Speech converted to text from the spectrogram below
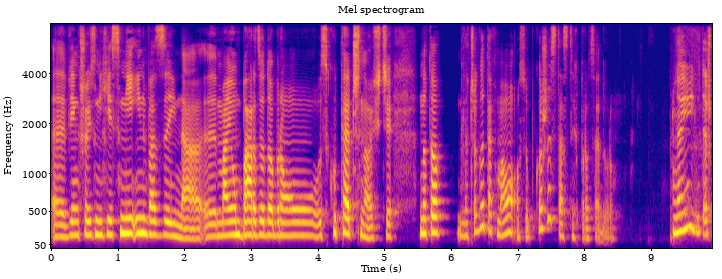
e, większość z nich jest nieinwazyjna, e, mają bardzo dobrą skuteczność, no to dlaczego tak mało osób korzysta z tych procedur? No i też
